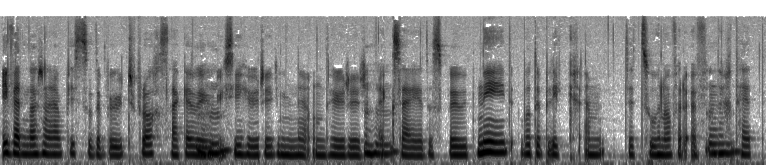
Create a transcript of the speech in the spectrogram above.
ich werde noch schnell etwas zu der Bildsprache sagen, weil mhm. unsere Hörerinnen und Hörer mhm. sehen das Bild nicht, das der Blick ähm, dazu noch veröffentlicht mhm. hat.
